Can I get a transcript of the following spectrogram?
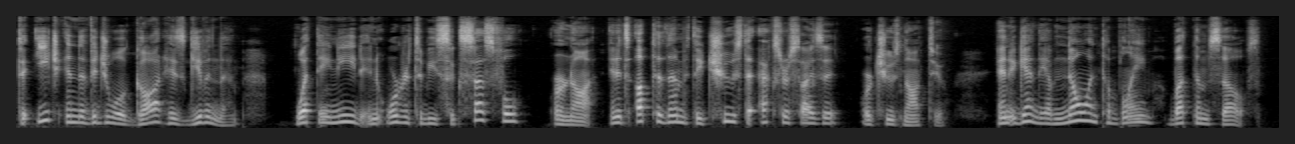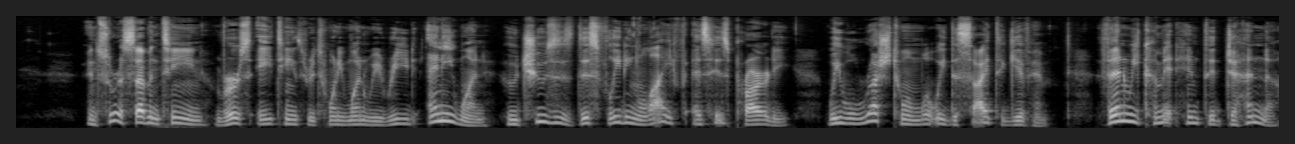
To each individual, God has given them what they need in order to be successful or not. And it's up to them if they choose to exercise it or choose not to. And again, they have no one to blame but themselves. In Surah 17, verse 18 through 21, we read Anyone who chooses this fleeting life as his priority, we will rush to him what we decide to give him. Then we commit him to Jahannam,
